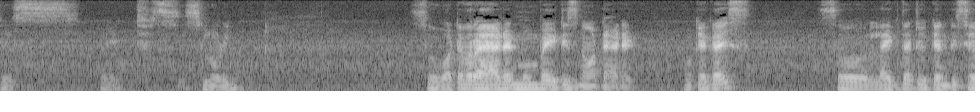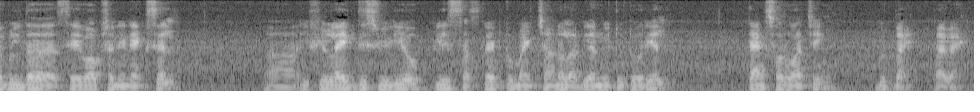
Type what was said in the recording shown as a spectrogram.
Just wait it's loading. So whatever I added Mumbai it is not added. Okay guys so like that you can disable the save option in Excel. Uh, if you like this video please subscribe to my channel Abhi Anvi tutorial. Thanks for watching. Goodbye. Bye bye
